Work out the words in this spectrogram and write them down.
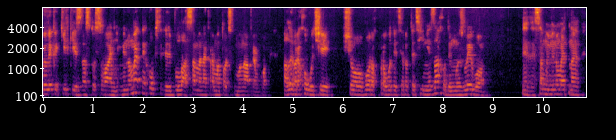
велика кількість застосувань мінометних обстрілів була саме на Краматорському напрямку. Але враховуючи, що ворог проводить ці ротаційні заходи, можливо, е, саме мінометна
